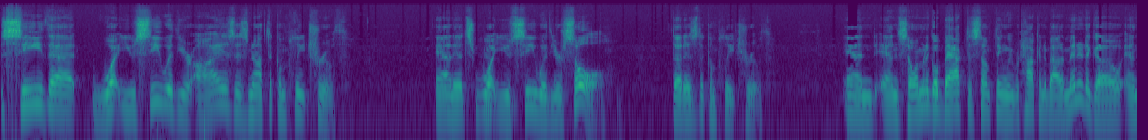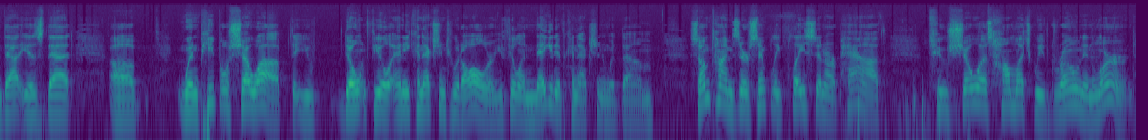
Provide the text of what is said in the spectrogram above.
see that what you see with your eyes is not the complete truth. And it's what you see with your soul that is the complete truth. And and so I'm going to go back to something we were talking about a minute ago, and that is that uh, when people show up that you don't feel any connection to at all, or you feel a negative connection with them, sometimes they're simply placed in our path to show us how much we've grown and learned.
